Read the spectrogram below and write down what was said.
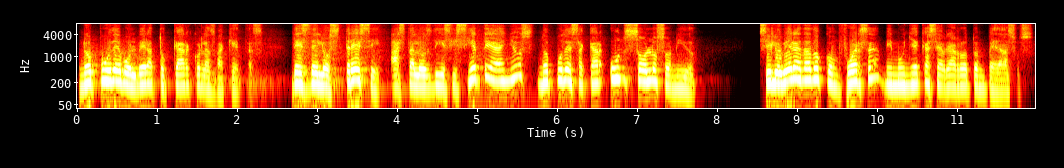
no pude volver a tocar con las baquetas. Desde los 13 hasta los 17 años no pude sacar un solo sonido. Si le hubiera dado con fuerza, mi muñeca se habría roto en pedazos.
